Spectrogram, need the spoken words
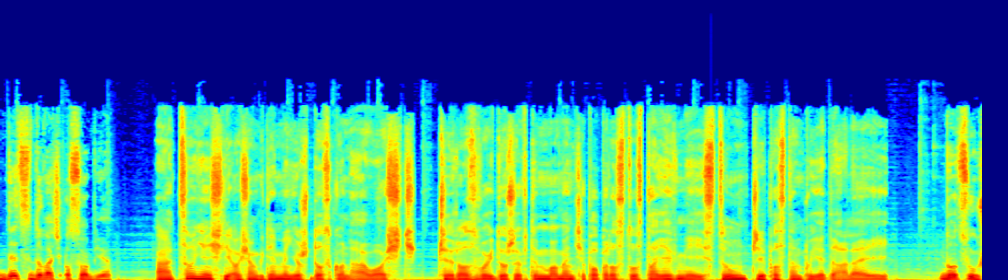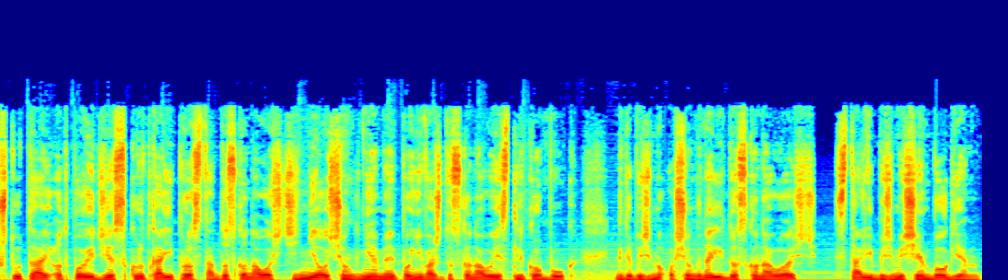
decydować o sobie. A co jeśli osiągniemy już doskonałość? Czy rozwój duszy w tym momencie po prostu staje w miejscu, czy postępuje dalej? No cóż, tutaj odpowiedź jest krótka i prosta. Doskonałości nie osiągniemy, ponieważ doskonały jest tylko Bóg. Gdybyśmy osiągnęli doskonałość, stalibyśmy się Bogiem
